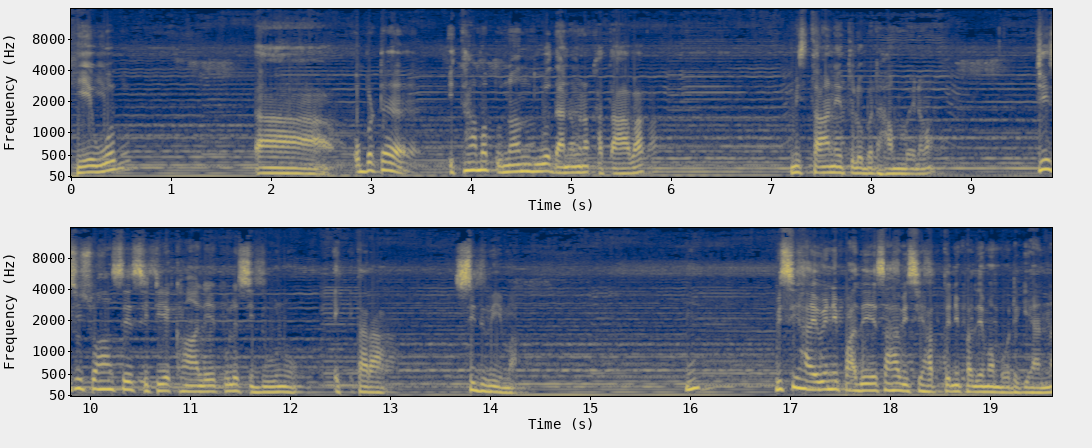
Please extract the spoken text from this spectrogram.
කියව්වොත් ඔබට ඉතාමත් උනන්දුව දනවන කතාවක් මිස්ථානය තුළ ඔබට හම් වෙනවා. ජේසුස් වහන්සේ සිටිය කාලය තුළ සිදුවුණු එක්තරා සිදුවීම විසි හයවැනි පදේ සහ විසි හත්වනි පදේම බොට කියන්න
